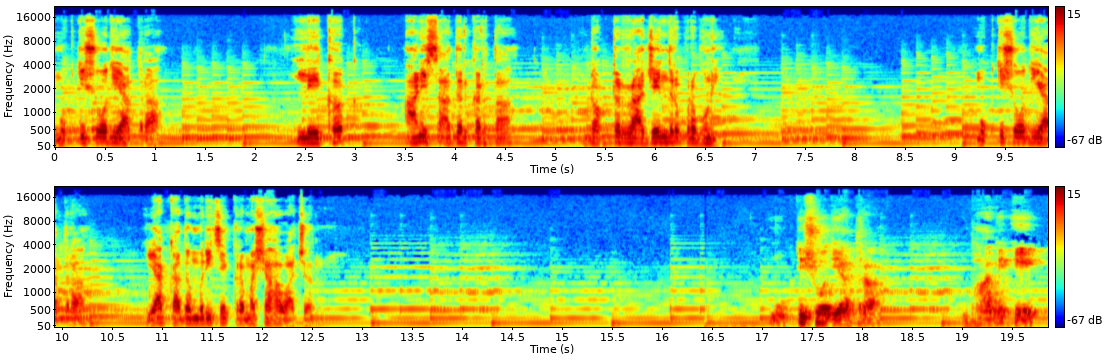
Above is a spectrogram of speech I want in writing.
मुक्तिशोध यात्रा लेखक आणि सादरकर्ता डॉक्टर राजेंद्र प्रभुणे. मुक्तिशोध यात्रा या कादंबरीचे क्रमशः वाचन. मुक्तिशोध यात्रा भाग एक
